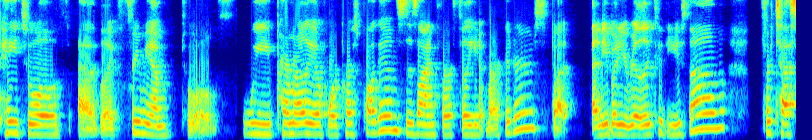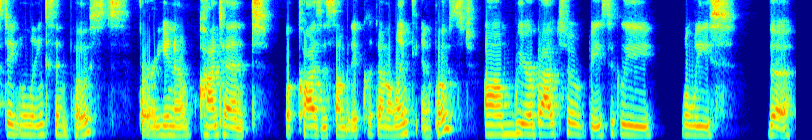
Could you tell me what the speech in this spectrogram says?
pay tools, uh, like freemium tools. We primarily have WordPress plugins designed for affiliate marketers, but anybody really could use them for testing links and posts for you know content. What causes somebody to click on a link in a post? Um, we are about to basically release the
